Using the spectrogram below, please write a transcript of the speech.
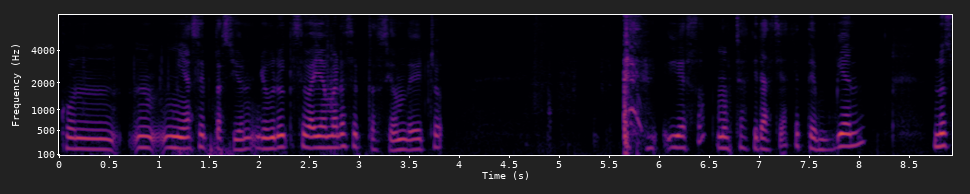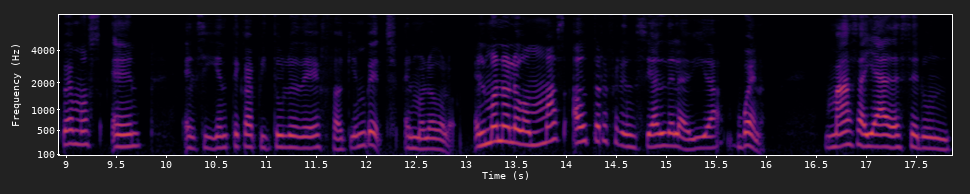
con mi aceptación. Yo creo que se va a llamar aceptación, de hecho. y eso, muchas gracias, que estén bien. Nos vemos en el siguiente capítulo de Fucking Bitch, el monólogo. El monólogo más autorreferencial de la vida. Bueno, más allá de ser un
